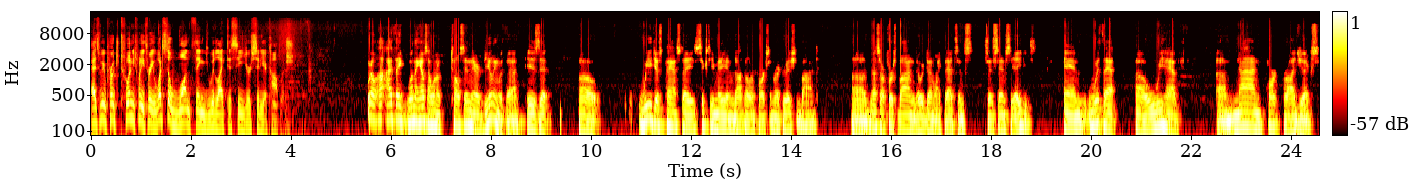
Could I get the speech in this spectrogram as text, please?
As we approach 2023, what's the one thing you would like to see your city accomplish? Well, I think one thing else I want to toss in there dealing with that is that uh, we just passed a $60 million Parks and Recreation bond. Uh, that's our first bond that we've done like that since since since the 80s. And with that, uh, we have um, nine park projects,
